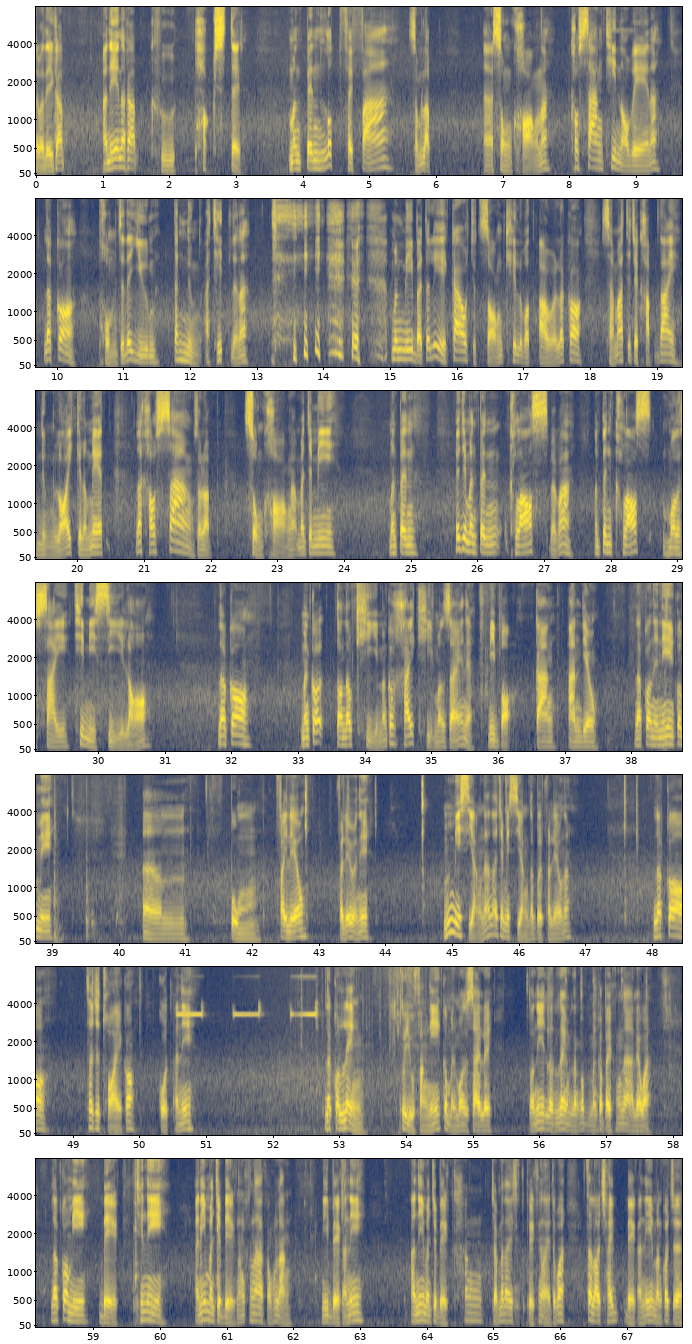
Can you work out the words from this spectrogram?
สวัสดีครับ อันนี้นะครับคือ p o x t e d มันเป็นรถไฟฟ้าสำหรับส่งของนะเขาสร้างที่นอร์เวย์นะ แล้วก็ผมจะได้ยืมตั้งหนึ่งอาทิตย์เลยนะ มันมีแบตเตอรี่ 9.2 กิโลวัตต์อวแล้วก็สามารถที่จะขับได้ 100 กิโลเมตร แล้วเขาสร้างสำหรับส่งของอะ มันจะมี มันเป็นจริงมันเป็นคลอสแบบว่า มันเป็นคลอสมอเตอร์ไซค์ที่มี 4 ล้อ แล้วก็มันก็ตอนเราขี่มันก็คล้ายขี่มอเตอร์ไซค์เนี่ยมีเบาะกลางอันเดียว แล้วก็ในนี้ก็มีปุ่มไฟเลี้ยวไฟเลี้ยวอยู่นี่มันมีเสียงนะน่าจะมีเสียงตอนเปิดไฟเลี้ยวนะ แล้วก็ถ้าจะถอยก็กดอันนี้ แล้วก็เร่งก็อยู่ฝั่งนี้ก็เหมือนมอเตอร์ไซค์เลย ตอนนี้เราเร่งมันก็มันก็ไปข้างหน้าแล้วอะแล้วก็มีเบรกที่นี่ อันนี้มันจะเบรกทั้งข้างหน้ากับข้างหลัง มีเบรกอันนี้ อันนี้มันจะเบรกข้างจะไม่ได้เบรกข้างไหน แต่ว่าถ้าเราใช้เบรกอันนี้มันก็จะ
